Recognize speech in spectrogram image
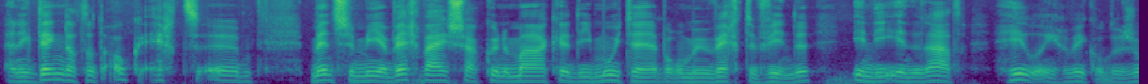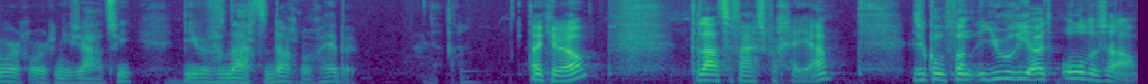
En ik denk dat dat ook echt ehm, mensen meer wegwijs zou kunnen maken die moeite hebben om hun weg te vinden in die inderdaad heel ingewikkelde zorgorganisatie die we vandaag de dag nog hebben. Dankjewel. De laatste vraag is voor Gea. Deze komt van Juri uit Oldenzaal.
